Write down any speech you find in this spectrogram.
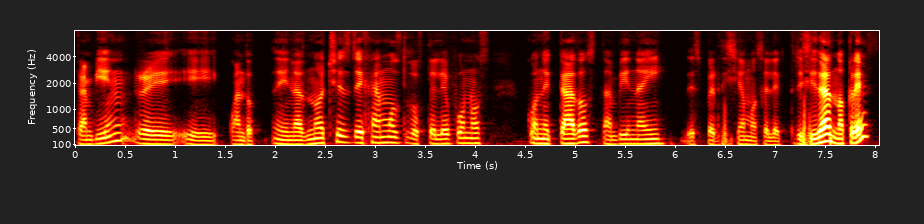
también eh, cuando en las noches dejamos los teléfonos conectados, también ahí desperdiciamos electricidad, ¿no crees?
